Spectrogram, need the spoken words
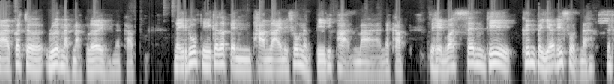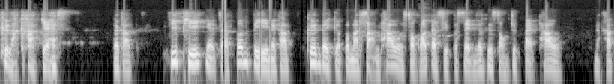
มาก็เจอเรื่องหนักๆเลยนะครับ ในรูปนี้ก็จะเป็นไทม์ไลน์ในช่วงหนึ่งปีที่ผ่านมานะครับ จะเห็นว่าเส้นที่ขึ้นไปเยอะที่สุดนะนั่นคือราคาแก๊สนะครับ ที่พีคเนี่ยจากต้นปีนะครับขึ้นไปเกือบประมาณ 3 เท่า 280%ก็คือ 2.8 เท่านะครับ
